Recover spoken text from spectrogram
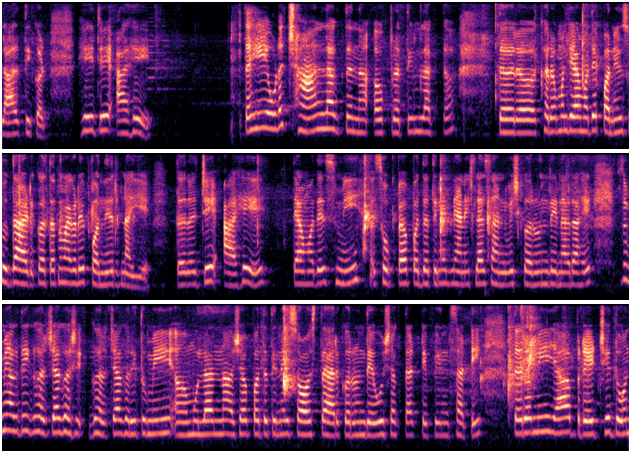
लाल तिखट. हे जे आहे तर हे एवढं छान लागतं ना अप्रतिम लागतं. तर खरं म्हणजे यामध्ये पनीरसुद्धा ॲड करतात माझ्याकडे पनीर नाही आहे तर जे आहे त्यामध्येच मी सोप्या पद्धतीने ज्ञानेशला सँडविच करून देणार आहे. तुम्ही अगदी घरच्या घशी घरच्या घरी तुम्ही मुलांना अशा पद्धतीने सॉस तयार करून देऊ शकता टिफिनसाठी तर मी या ब्रेडचे दोन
